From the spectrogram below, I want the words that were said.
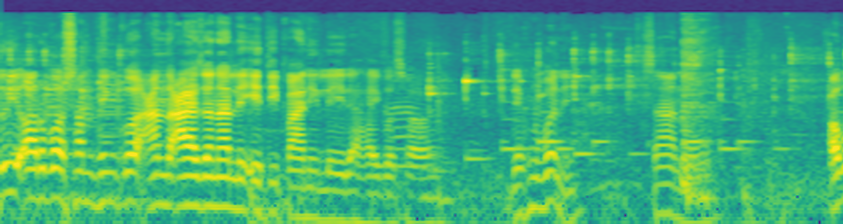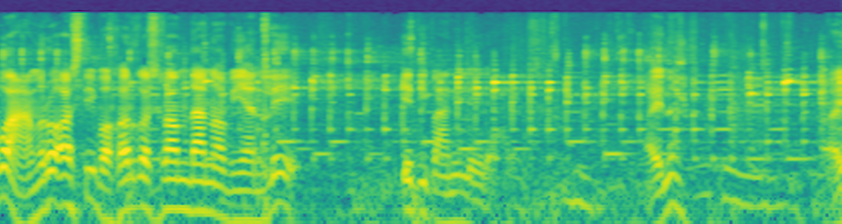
दुई अर्ब समथिङको आन्द आयोजनाले यति पानी ल्याइराखेको छ। देख्नुभयो नि? सानो। अब हाम्रो अस्ति भर्खरको श्रमदान अभियानले यति पानी ल्याइराखेको छ। होइन? है?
